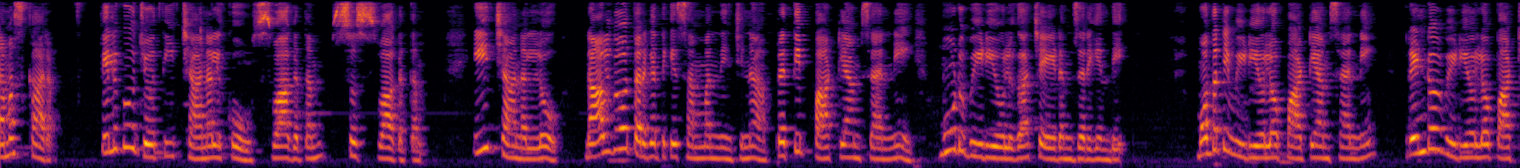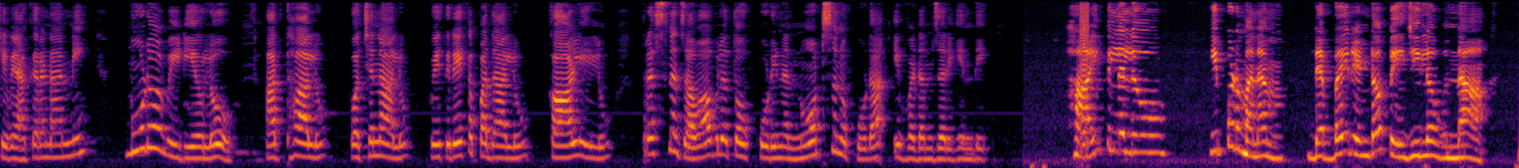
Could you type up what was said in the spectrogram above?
నమస్కారం. తెలుగు జ్యోతి ఛానల్కు స్వాగతం సుస్వాగతం. ఈ ఛానల్లో నాలుగో తరగతికి సంబంధించిన ప్రతి పాఠ్యాంశాన్ని మూడు వీడియోలుగా చేయడం జరిగింది. మొదటి వీడియోలో పాఠ్యాంశాన్ని రెండో వీడియోలో పాఠ్య వ్యాకరణాన్ని మూడో వీడియోలో అర్థాలు వచనాలు వ్యతిరేక పదాలు ఖాళీలు ప్రశ్న జవాబులతో కూడిన నోట్స్ను కూడా ఇవ్వడం జరిగింది. హాయ్ పిల్లలు! ఇప్పుడు మనం డెబ్బై రెండో పేజీలో ఉన్న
